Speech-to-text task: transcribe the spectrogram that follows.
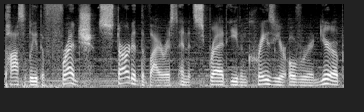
possibly the French started the virus and it spread even crazier over in Europe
